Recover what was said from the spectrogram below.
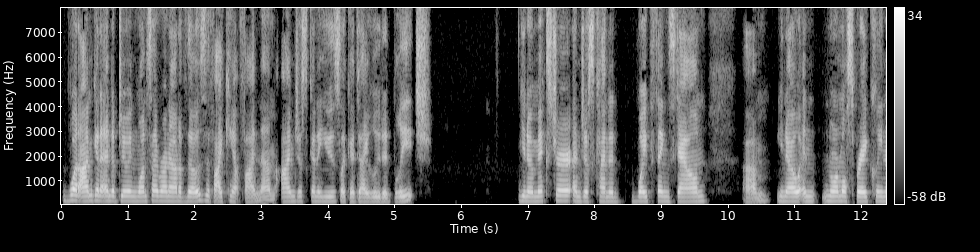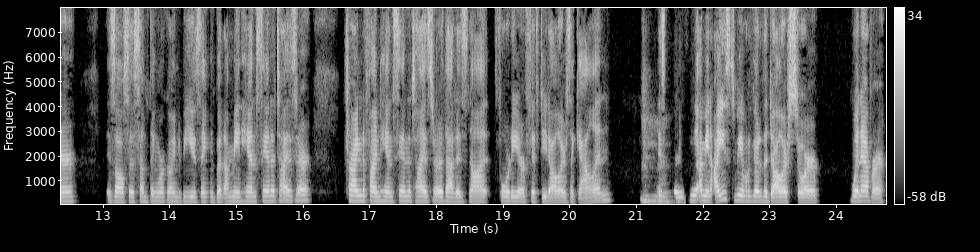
what I'm going to end up doing once I run out of those if I can't find them, I'm just going to use like a diluted bleach you know mixture and just kind of wipe things down um you know and normal spray cleaner is also something we're going to be using. But I mean, hand sanitizer, trying to find hand sanitizer that is not 40 or $50 a gallon mm-hmm. is crazy. I mean, I used to be able to go to the dollar store whenever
